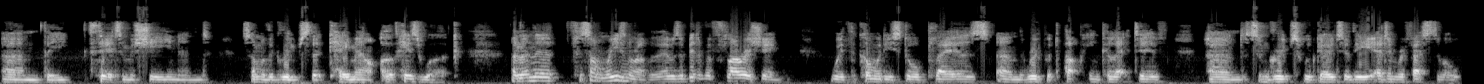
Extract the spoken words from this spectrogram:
um, the Theatre Machine and some of the groups that came out of his work. And then there, for some reason or other, there was a bit of a flourishing with the Comedy Store Players and the Rupert Pupkin Collective, and some groups would go to the Edinburgh Festival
